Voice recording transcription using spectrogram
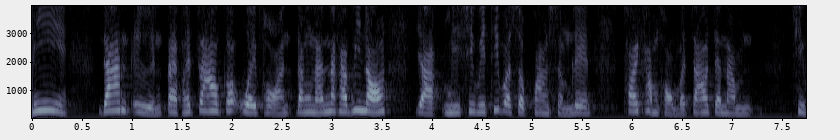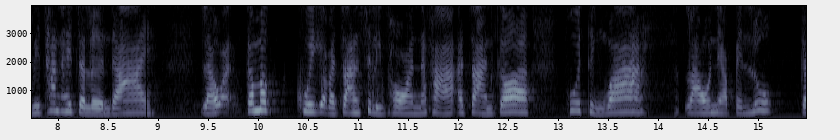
หนี้ด้านอื่น แต่พระเจ้าก็อวยพรดังนั้นนะคะ พี่น้องอยากมีชีวิตที่ประสบความสำเร็จถ้อยคำของพระเจ้าจะนำชีวิตท่านให้เจริญได้ แล้วก็มาคุยกับอาจารย์สิริพรนะคะ อาจารย์ก็พูดถึงว่าเราเนี่ยเป็นลูก ก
